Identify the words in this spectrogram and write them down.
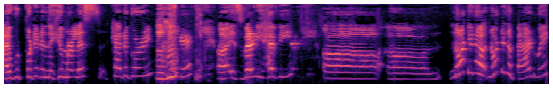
I would put it in the humorless category. Mm-hmm. Okay, uh, it's very heavy. Uh, uh, not in a not in a bad way,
